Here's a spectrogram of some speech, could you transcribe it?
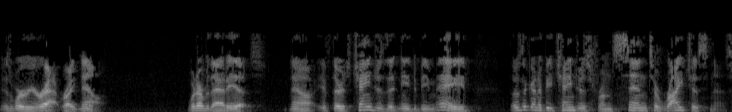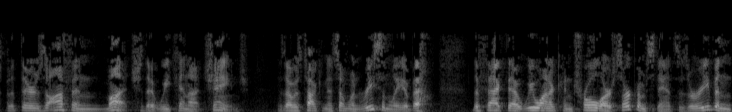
is where you're at right now, whatever that is. Now, if there's changes that need to be made, those are going to be changes from sin to righteousness, but there's often much that we cannot change. As I was talking to someone recently about the fact that we want to control our circumstances or even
